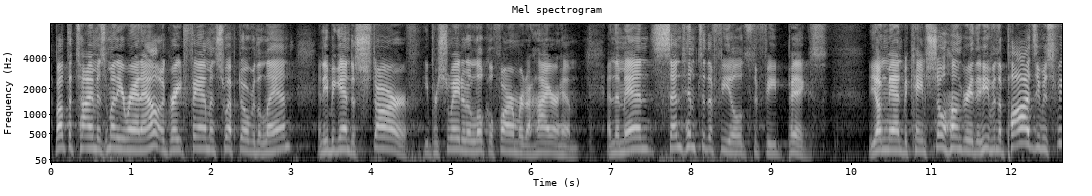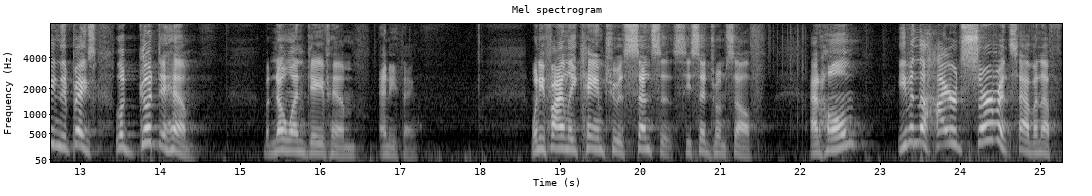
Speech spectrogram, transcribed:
About the time his money ran out, a great famine swept over the land, and he began to starve. He persuaded a local farmer to hire him, and the man sent him to the fields to feed pigs. The young man became so hungry that even the pods he was feeding the pigs looked good to him, but no one gave him anything. When he finally came to his senses, he said to himself, At home, even the hired servants have enough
